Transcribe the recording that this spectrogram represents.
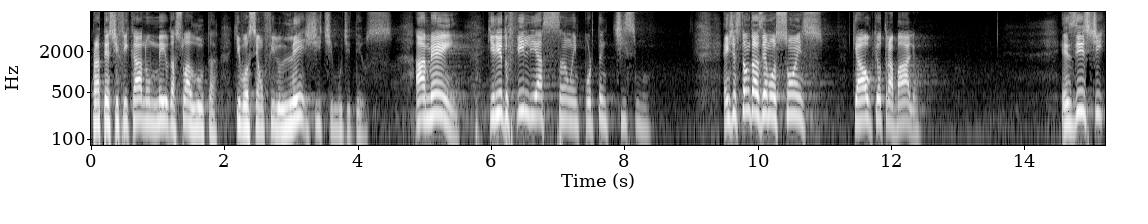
para testificar no meio da sua luta que você é um filho legítimo de Deus. Amém. Querido, filiação é importantíssimo. Em gestão das emoções, que é algo que eu trabalho, existe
